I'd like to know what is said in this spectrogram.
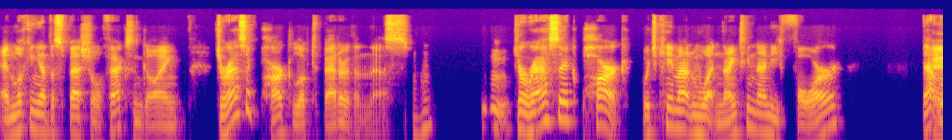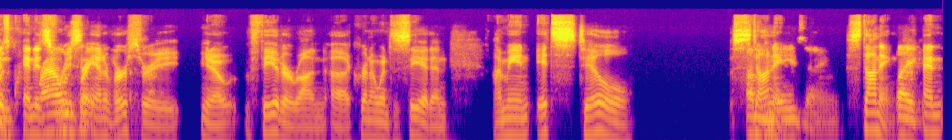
and looking at the special effects and going, Jurassic Park looked better than this. Mhm. Mhm. Jurassic Park, which came out in what 1994, that and, was and its recent groundbreaking at the time. anniversary, you know, theater run. Uh, Corinne I went to see it, and I mean, it's still stunning, amazing. stunning. Like and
